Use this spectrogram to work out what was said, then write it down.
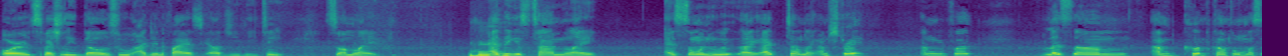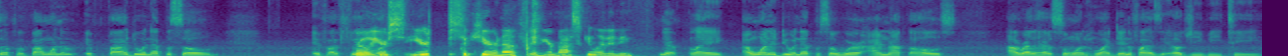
or especially those who identify as lgbt so i'm like I think it's time, like, as someone who, like, I tell them, like, I'm straight. I don't give a fuck. Let's, um, I'm comfortable with myself. If I want to, if I do an episode, if I feel, Bro, like, you're you're secure enough in your masculinity. Yeah, like I want to do an episode where I'm not the host. I'd rather have someone who identifies as LGBT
